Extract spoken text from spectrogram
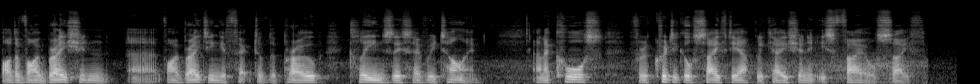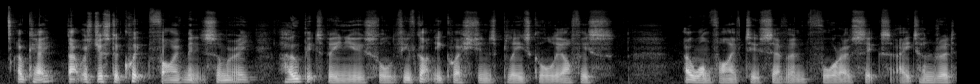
by the vibration, uh, vibrating effect of the probe cleans this every time. And of course, for a critical safety application, it is fail-safe. Okay, that was just a quick five minute summary. Hope it's been useful. If you've got any questions, please call the office 01527 406 800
